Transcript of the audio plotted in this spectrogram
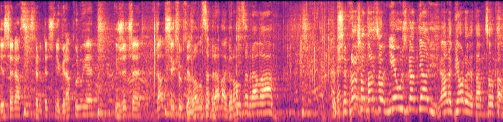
Jeszcze raz serdecznie gratuluję i życzę dalszych sukcesów. Gorące brawa, gorące brawa. Przepraszam bardzo, nie uzgadniali, ale biorę tam, co tam.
